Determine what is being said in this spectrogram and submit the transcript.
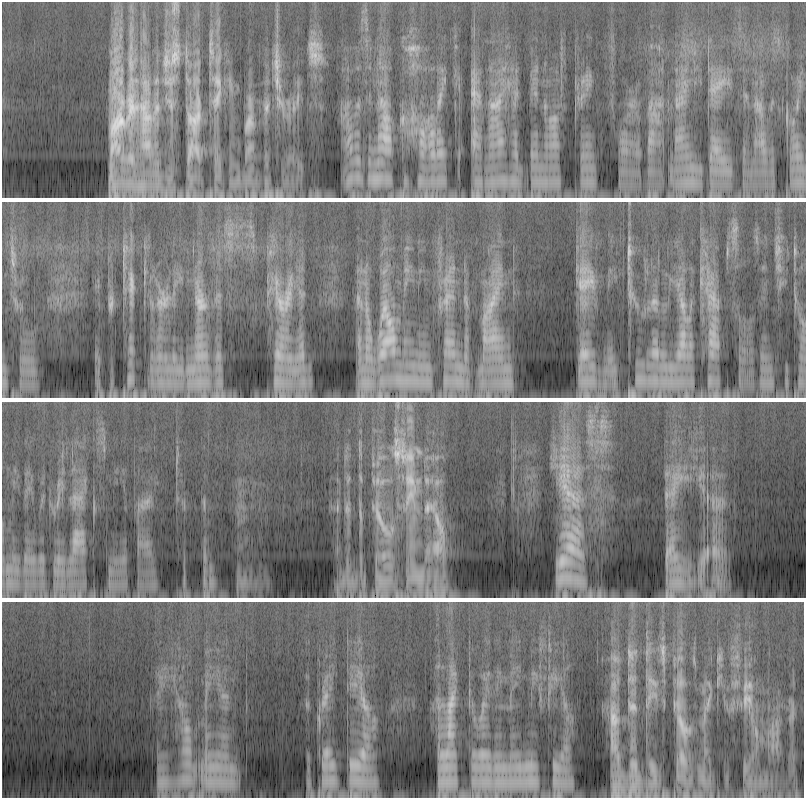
Margaret, how did you start taking barbiturates? I was an alcoholic and I had been off drink for about 90 days and I was going through a particularly nervous period and a well-meaning friend of mine gave me two little yellow capsules and she told me they would relax me if I took them. And did the pills seem to help? Yes, they, uh, they helped me in a great deal. I liked the way they made me feel. How did these pills make you feel, Margaret?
